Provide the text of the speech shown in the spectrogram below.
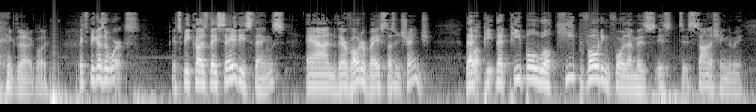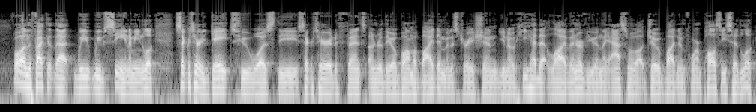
exactly. It's because it works. It's because they say these things and their voter base doesn't change. That Well- pe- that people will keep voting for them is is astonishing to me. Well, and the fact that, that we, we've seen, I mean, look, Secretary Gates, who was the Secretary of Defense under the Obama Biden administration, you know, he had that live interview and they asked him about Joe Biden and foreign policy. He said, look,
